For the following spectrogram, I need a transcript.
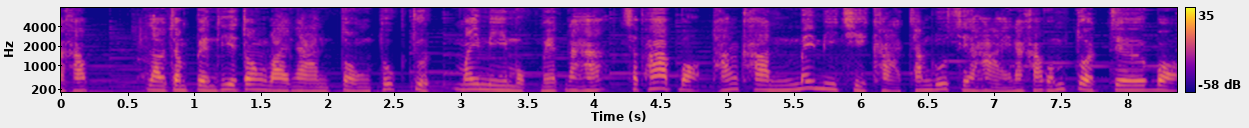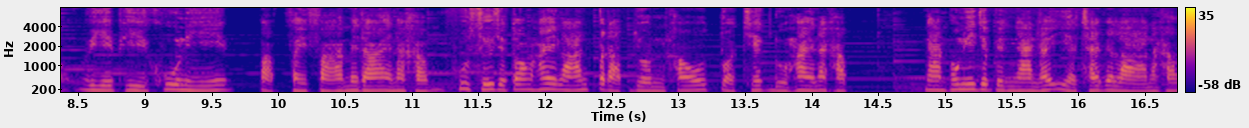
นะครับ เราจำเป็นที่จะต้องรายงานตรงทุกจุดไม่มีหมกเม็ดนะฮะ สภาพเบาะทั้งคันไม่มีฉีกขาดชำรุดเสียหายนะครับ ผมตรวจเจอเบาะ VIP คู่นี้ปรับไฟฟ้าไม่ได้นะครับ ผู้ซื้อจะต้องให้ร้านประดับยนต์เขาตรวจเช็คดูให้นะครับ งานพวกนี้จะเป็นงานละเอียดใช้เวลานะครับ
